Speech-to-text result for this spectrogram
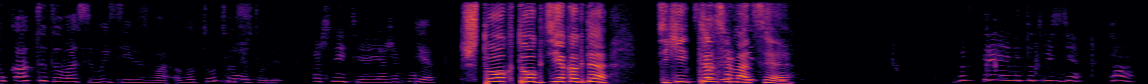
Ну как тут у вас выйти из? Вот тут вот, Вот. что ли? Пошлите, я же Где? Что, кто, где, когда? Тики, трансформация. Быстрее, они тут везде. Так,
